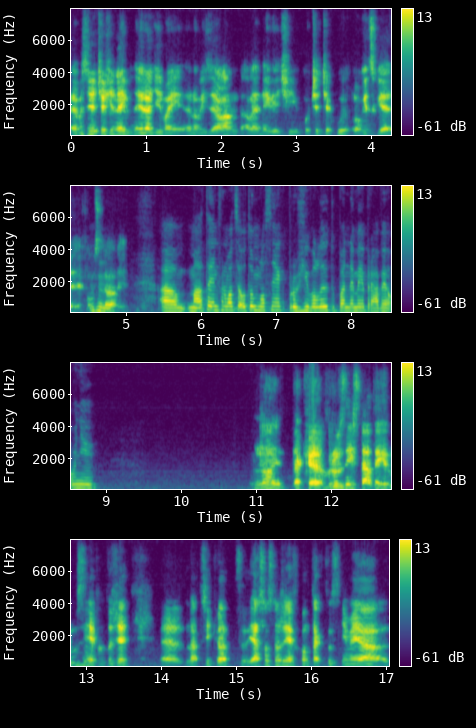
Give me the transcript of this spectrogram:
já myslím, že Češi nej, nejraději mají Nový Zéland, ale největší počet Čechů logicky je v mhm. Austrálii. Mm-hmm. A máte informace o tom vlastně, jak prožívali tu pandemii právě oni? No, tak eh, v různých státech různě, protože eh, například já jsem samozřejmě v kontaktu s nimi a eh,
